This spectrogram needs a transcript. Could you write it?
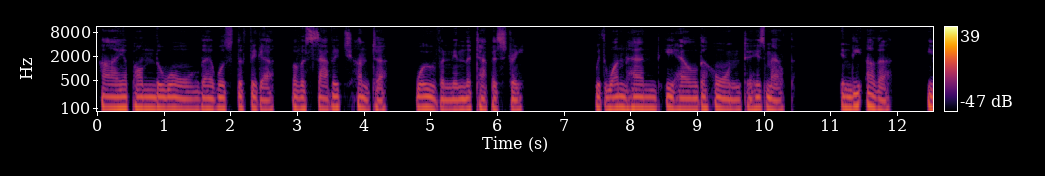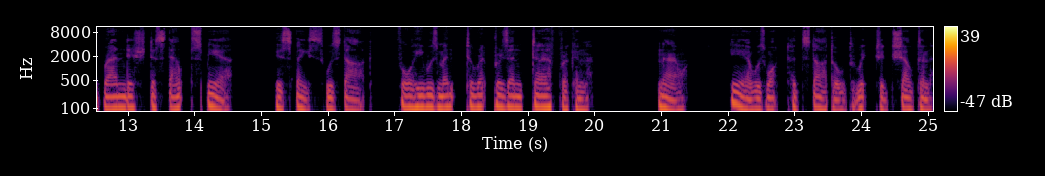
High upon the wall there was the figure of a savage hunter woven in the tapestry. With one hand he held a horn to his mouth. In the other he brandished a stout spear. His face was dark, for he was meant to represent an African. Now, here was what had startled Richard Shelton.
